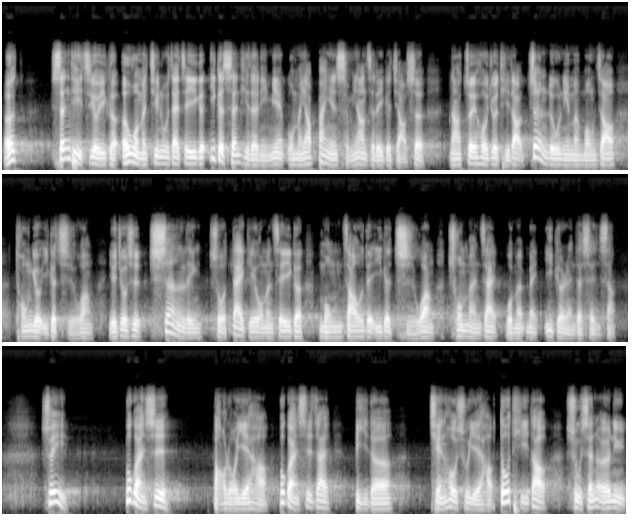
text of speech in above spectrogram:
而身体只有一个，而我们进入在这一个一个身体的里面，我们要扮演什么样子的一个角色？那最后就提到，正如你们蒙召同有一个指望，也就是圣灵所带给我们这一个蒙召的一个指望，充满在我们每一个人的身上。所以，不管是保罗也好，不管是在彼得前后书也好，都提到属神儿女，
